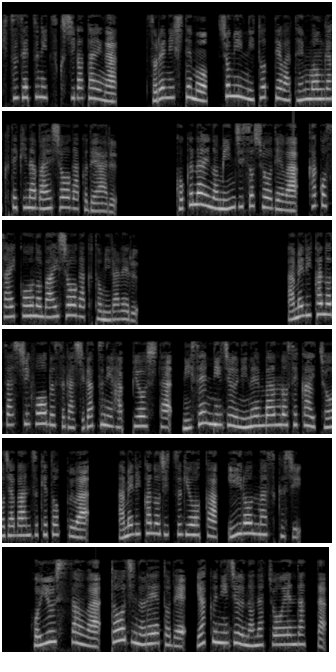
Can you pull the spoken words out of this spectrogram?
筆舌に尽くしがたいが、それにしても庶民にとっては天文学的な賠償額である。国内の民事訴訟では過去最高の賠償額とみられる。アメリカの雑誌フォーブスが4月に発表した2022年版の世界長者番付トップはアメリカの実業家、イーロン・マスク氏。保有資産は当時のレートで約27兆円だった。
